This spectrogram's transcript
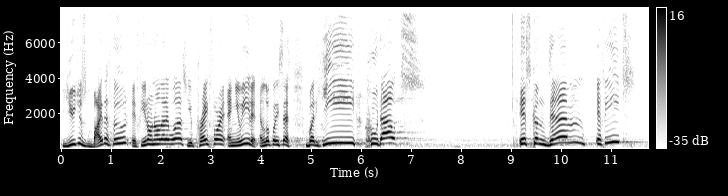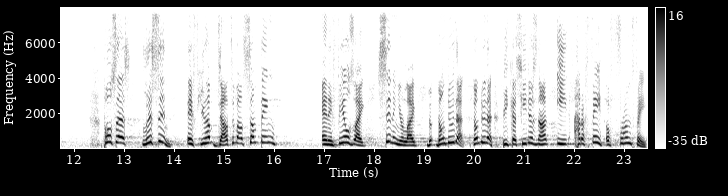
you just buy the food. If you don't know that it was, you pray for it and you eat it. And look what he says. But he who doubts is condemned if he eats. Paul says, listen, if you have doubts about something and it feels like sin in your life, don't do that. Don't do that because he does not eat out of faith or from faith.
